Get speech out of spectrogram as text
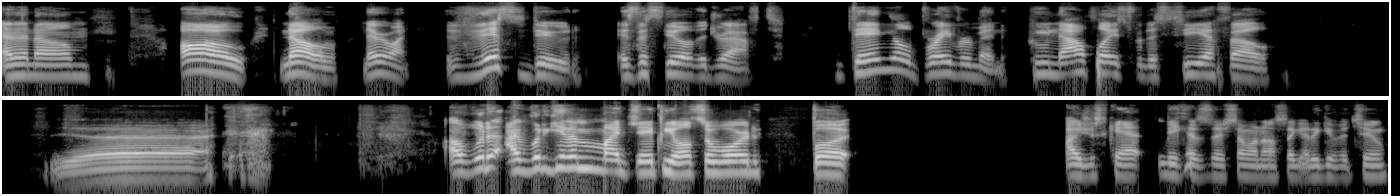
And then um oh no, never mind. This dude is the steal of the draft. Daniel Braverman, who now plays for the CFL. Yeah. I would I would give him my JP Holtz award, but I just can't because there's someone else I got to give it to.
